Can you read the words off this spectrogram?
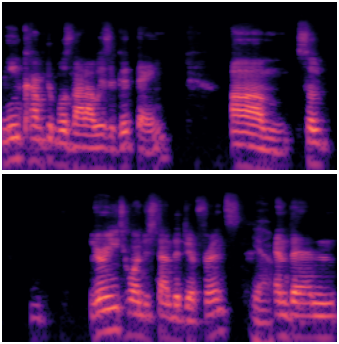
Being comfortable is not always a good thing. Um, so learning to understand the difference yeah. and then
